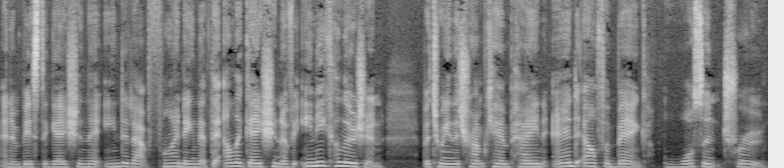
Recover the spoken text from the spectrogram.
an investigation that ended up finding that the allegation of any collusion between the Trump campaign and Alfa Bank wasn't true.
